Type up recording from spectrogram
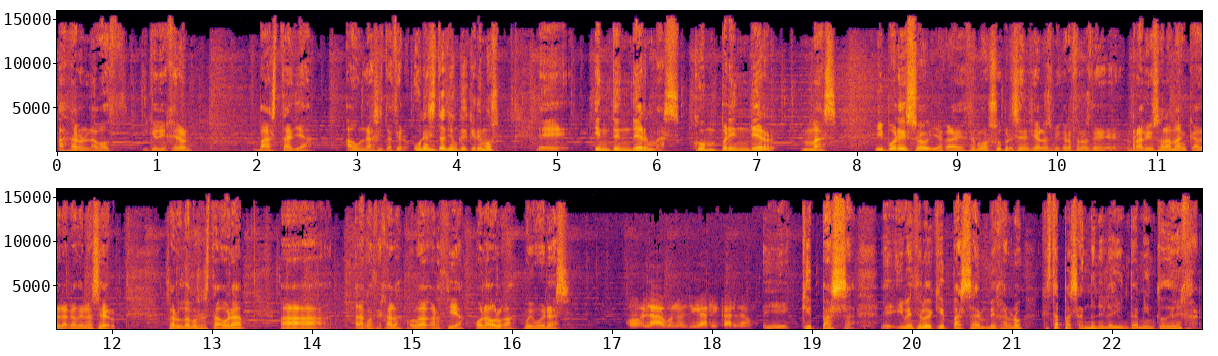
alzaron la voz y que dijeron basta ya a una situación. Una situación que queremos eh, entender más, comprender más. Y por eso, y agradecemos su presencia en los micrófonos de Radio Salamanca de la cadena SER, saludamos hasta ahora a, la concejala, Olga García. Hola Olga, muy buenas. Hola, buenos días Ricardo. Eh, ¿Qué pasa? Eh, iba a decir lo de qué pasa en Béjar, no. ¿Qué está pasando en el ayuntamiento de Béjar?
